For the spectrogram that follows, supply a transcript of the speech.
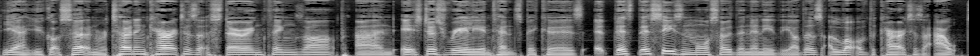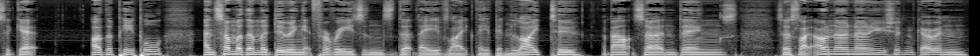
yeah, you've got certain returning characters that are stirring things up, and it's just really intense because it, this this season more so than any of the others, a lot of the characters are out to get other people, and some of them are doing it for reasons that they've like they've been lied to about certain things. So it's like, oh no no, you shouldn't go and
